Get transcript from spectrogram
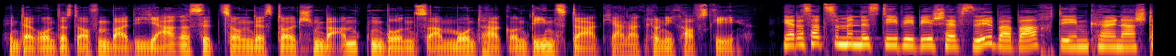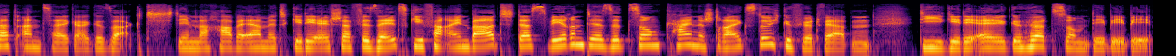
Hintergrund ist offenbar die Jahressitzung des Deutschen Beamtenbunds am Montag und Dienstag, Jana Klonikowski. Ja, das hat zumindest DBB-Chef Silberbach dem Kölner Stadtanzeiger gesagt. Demnach habe er mit GDL-Chef Weselski vereinbart, dass während der Sitzung keine Streiks durchgeführt werden. Die GDL gehört zum DBB.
